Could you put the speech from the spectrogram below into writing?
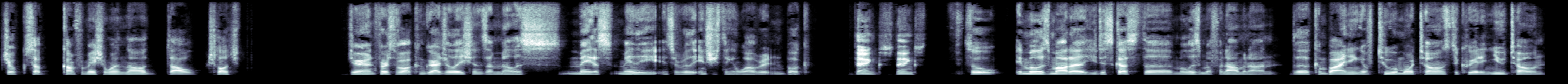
joke sub confirmation one. No, I'll charge. Jaron, first of all, congratulations on Melismata. Maybe it's a really interesting and well written book. Thanks. Thanks. So in melismata, you discuss the melisma phenomenon, the combining of two or more tones to create a new tone,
